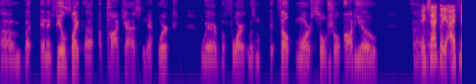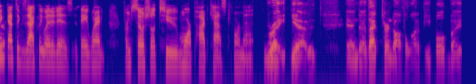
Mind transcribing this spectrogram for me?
um but and it feels like a, a podcast network where before it was it felt more social audio um, Exactly. I think yeah. that's exactly what it is. They went from social to more podcast format. right yeah and uh, that turned off a lot of people but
